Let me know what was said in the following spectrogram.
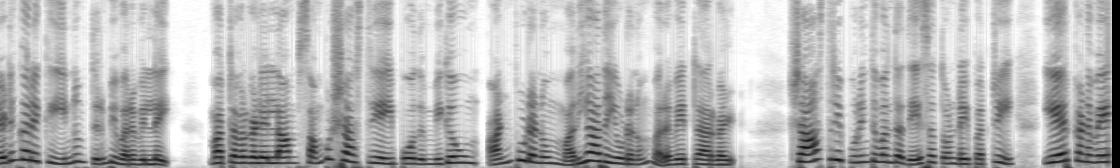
நெடுங்கரைக்கு இன்னும் திரும்பி வரவில்லை. மற்றவர்களெல்லாம் சம்பு சாஸ்திரியை இப்போது மிகவும் அன்புடனும் மரியாதையுடனும் வரவேற்றார்கள். சாஸ்திரி புரிந்து வந்த தேசத்தொண்டை பற்றி ஏற்கனவே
